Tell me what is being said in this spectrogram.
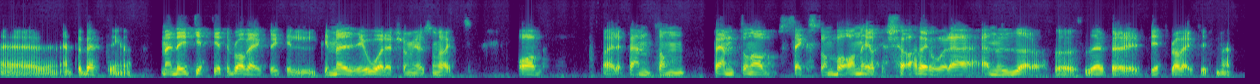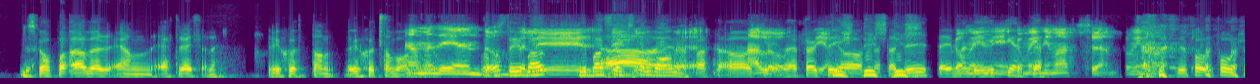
eh, en förbättring. Då. Men det är ett jätte, jättebra verktyg till, till mig i år eftersom jag som sagt av vad är det, 15, 15 av 16 banor jag ska köra i år är, är nya. Då. Så, så därför är det ett jättebra verktyg för mig. Du ska hoppa över en, ett race eller? Det är 17, det är 17 banor. Ja, men det är en dubbel det är bara, det är bara 16 ah, banor. Okay. Hallå, Där försökte jag sätta dit dig, men kom det in, gick i, kom inte. in i matchen. Kom in i matchen. Du for, fort,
